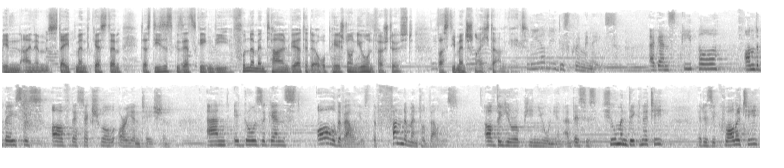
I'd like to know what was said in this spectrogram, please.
in einem Statement gestern, dass dieses Gesetz gegen die fundamentalen Werte der Europäischen Union verstößt, was die Menschenrechte angeht against people on the basis of their sexual orientation. And it goes against all the values, the fundamental values of the European Union. And this is human dignity, it is equality,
